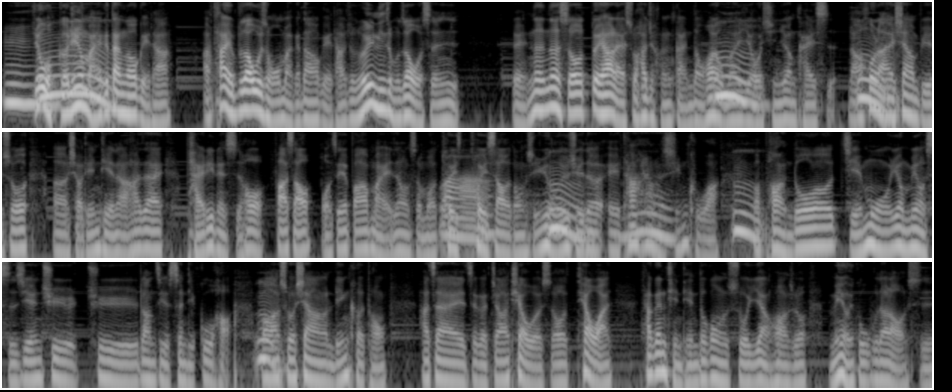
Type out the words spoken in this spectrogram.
嗯，就我隔天就买一个蛋糕给他啊，他也不知道为什么我买个蛋糕给他，就说，哎，你怎么知道我生日？对，那那时候对他来说，他就很感动。后来我们友情就这样开始。然后后来像比如说，呃，小甜甜啊，他在排练的时候发烧，我直接帮他买那种什么退退烧的东西，因为我就觉得，哎，他很辛苦啊，我跑很多节目又没有时间去去让自己的身体顾好。包括说像林可彤，他在这个教他跳舞的时候，跳完，他跟甜甜都跟我说一样话，说没有一个舞蹈老师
